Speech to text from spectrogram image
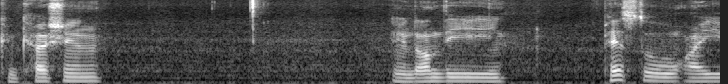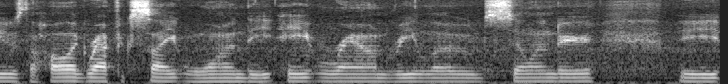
Concussion. And on the pistol, I use the Holographic Sight 1, the 8 round reload cylinder, the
